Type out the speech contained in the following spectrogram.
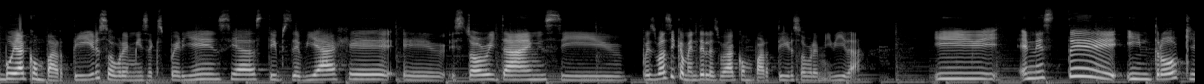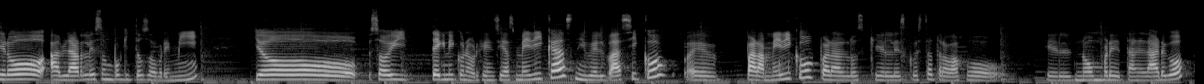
voy a compartir sobre mis experiencias, tips de viaje, eh, story times y pues básicamente les voy a compartir sobre mi vida. Y en este intro quiero hablarles un poquito sobre mí. Yo soy técnico en urgencias médicas, nivel básico, eh, paramédico, para los que les cuesta trabajo el nombre tan largo.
